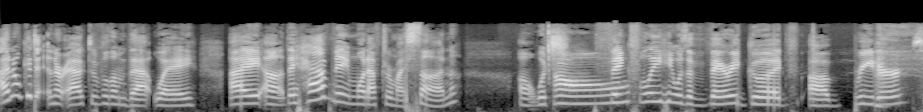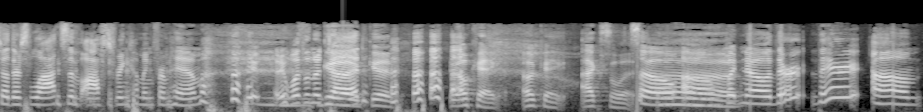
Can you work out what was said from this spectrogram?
I don't get to interact with them that way. I uh, they have named one after my son. Uh, which Aww. thankfully he was a very good uh, breeder, so there's lots of offspring coming from him. it wasn't a good, dud. Good. Okay. Okay. Excellent. So, um, but no, they're they're um,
